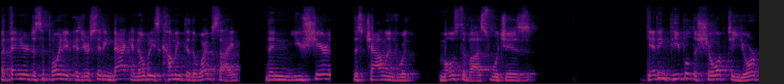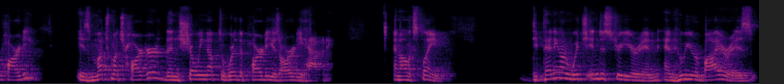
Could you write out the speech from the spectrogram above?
but then you're disappointed because you're sitting back and nobody's coming to the website, then you share this challenge with most of us, which is getting people to show up to your party is much, much harder than showing up to where the party is already happening. And I'll explain. Depending on which industry you're in and who your buyer is,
